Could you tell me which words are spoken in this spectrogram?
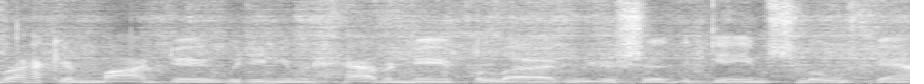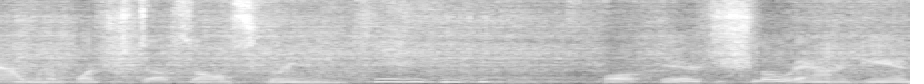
Back in my day, we didn't even have a name for lag. We just said the game slows down when a bunch of stuff's on screen. oh, there's the slowdown again.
